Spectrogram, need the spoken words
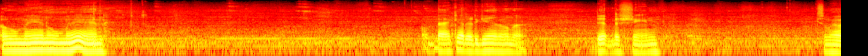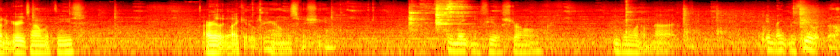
Oh man, oh man. Back at it again on the dip machine. Cause I'm having a great time with these. I really like it over here on this machine. They make me feel strong, even when I'm not. It make me feel it though.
